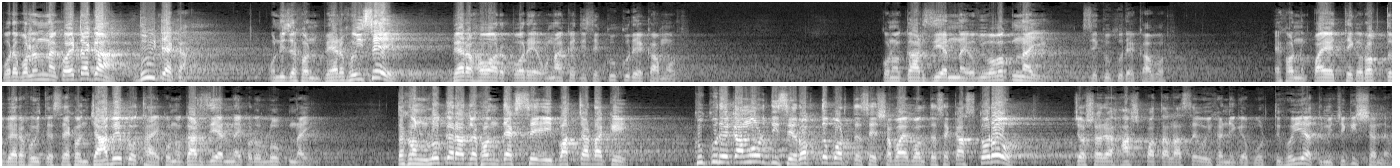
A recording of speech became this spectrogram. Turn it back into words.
বলে বলেন না, কয় টাকা? দুই টাকা। উনি যখন বের হইছে, বের হওয়ার পরে ওনাকে দিছে কুকুরে কামড়। কোনো গার্জিয়ান নাই, অভিভাবক নাই যে কুকুরে কামড়। এখন পায়ের থেকে রক্ত বের হইতেছে, এখন যাবে কোথায়? কোনো গার্জিয়ান নাই, কোনো লোক নাই। তখন লোকেরা যখন দেখছে এই বাচ্চাটাকে কুকুরে কামড় দিছে, রক্ত পড়তেছে, সবাই বলতেছে, কাজ করো, যশোরে হাসপাতাল আছে, ওইখানে গিয়ে ভর্তি হইয়া তুমি চিকিৎসা নাও।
